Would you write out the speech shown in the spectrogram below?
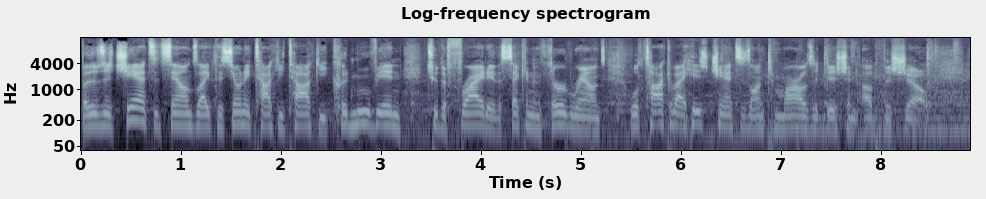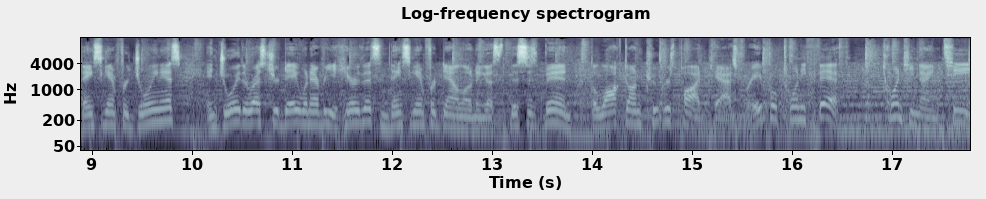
but there's a chance it sounds like the Sione Takitaki could move in to the Friday, the second and third rounds. We'll talk about his chances on tomorrow's edition of the show. Thanks again for joining us. Enjoy the rest of your day whenever you hear this, and thanks again for downloading us. This has been the Locked On Cougars podcast for April 25th, 2019.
